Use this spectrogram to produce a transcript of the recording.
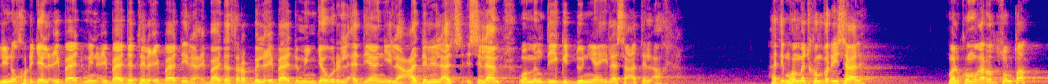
لنخرج العباد من عبادة العباد إلى عبادة رب العباد ومن جور الأديان إلى عدل الإسلام ومن ضيق الدنيا إلى سعة الآخرة. هذه مهمتكم في الرسالة. ما لكم غرض سلطة؟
